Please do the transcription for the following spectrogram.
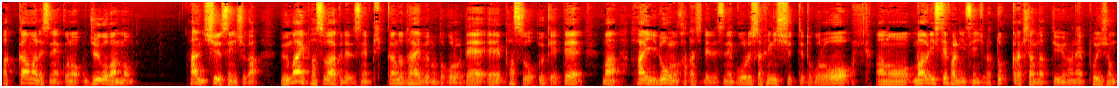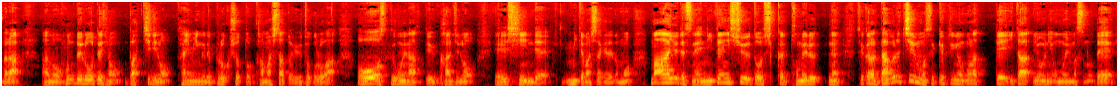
圧巻はですね、この15番のハン・シュウ選手が、うまいパスワークでですね、ピックアンドダイブのところで、えー、パスを受けて、まあ、ハイ、ローの形でですね、ゴール下フィニッシュっていうところを、あの、馬瓜ステファニー選手がどっから来たんだっていうようなね、ポジションから、あの、本当にローテーション、バッチリのタイミングでブロックショットをかましたというところは、おー、すごいなっていう感じの、えー、シーンで見てましたけれども、まあ、ああいうですね、2点シュートをしっかり止める、ね、それからダブルチームも積極的に行っていたように思いますので、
